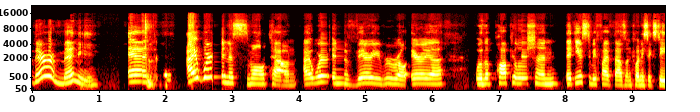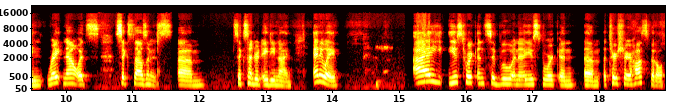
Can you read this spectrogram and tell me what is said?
There are many, and I work in a small town. I work in a very rural area with a population. It used to be 5,000 2016. Right now, it's 6,000. Um, 689. Anyway, I used to work in Cebu and I used to work in um, a tertiary hospital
